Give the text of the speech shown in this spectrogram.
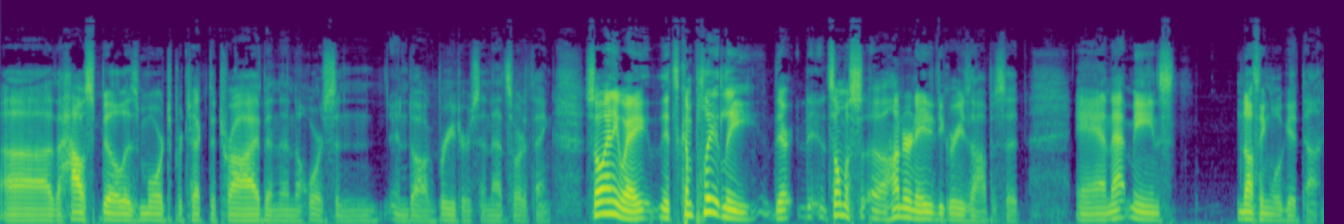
Uh, the House bill is more to protect the tribe and then the horse and, and dog breeders and that sort of thing. So, anyway, it's completely there. It's almost 180 degrees opposite, and that means nothing will get done.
